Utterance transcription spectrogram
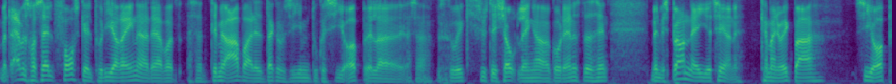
men der er vel trods alt forskel på de arenaer der, hvor altså, det med arbejdet, der kan du sige, at du kan sige op, eller altså, hvis du ikke synes, det er sjovt længere at gå et andet sted hen. Men hvis børnene er irriterende, kan man jo ikke bare sige op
